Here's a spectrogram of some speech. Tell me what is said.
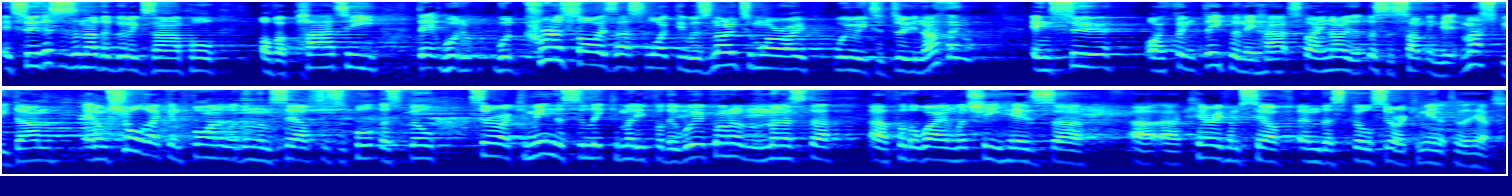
And see, this is another good example of a party that would, would criticise us like there was no tomorrow we were we to do nothing. And, sir, I think deep in their hearts they know that this is something that must be done, and I'm sure they can find it within themselves to support this bill. Sir, I commend the Select Committee for their work on it and the Minister uh, for the way in which he has uh, uh, uh carried himself in this bill. Sir, I commend it to the House.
